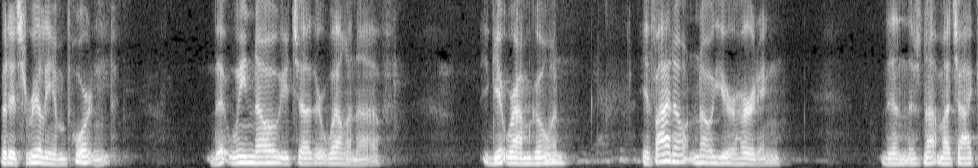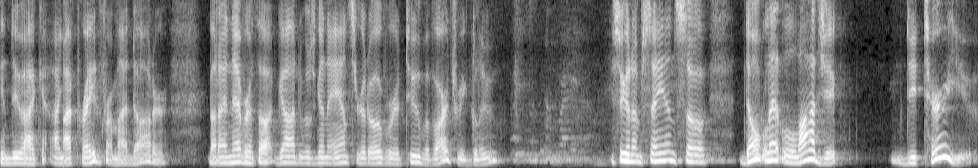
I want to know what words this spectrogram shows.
But it's really important that we know each other well enough. You get where I'm going? If I don't know you're hurting, then there's not much I can do. I, can, I prayed for my daughter but I never thought God was going to answer it over a tube of archery glue. You see what I'm saying? So don't let logic deter you.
